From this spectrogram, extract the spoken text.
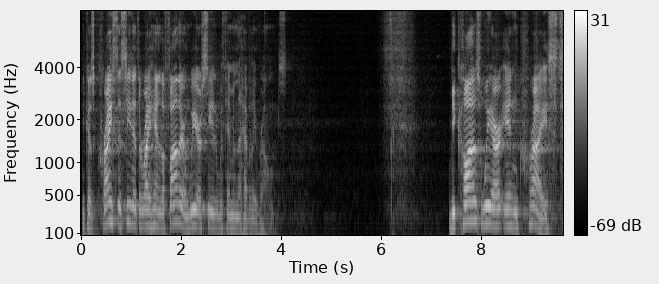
Because Christ is seated at the right hand of the Father, and we are seated with him in the heavenly realms. Because we are in Christ,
